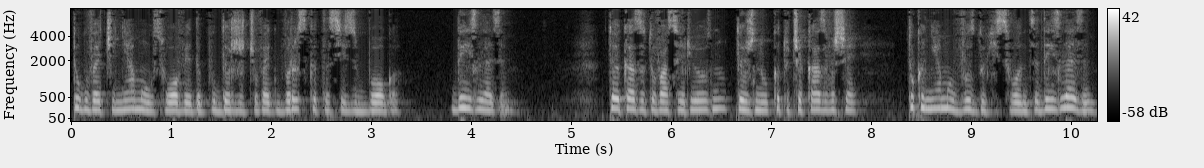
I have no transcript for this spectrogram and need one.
Тук вече няма условие да поддържа човек връзката си с Бога, да излезем. Той каза това сериозно, тъжно, като че казваше Тук няма въздух и слънце, да излезем.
